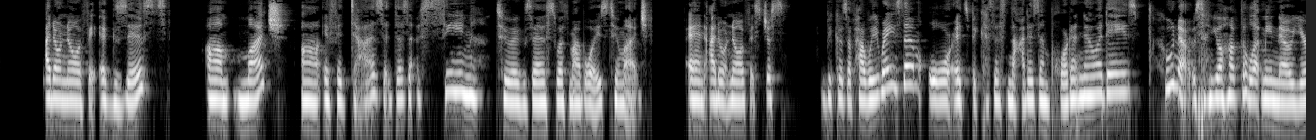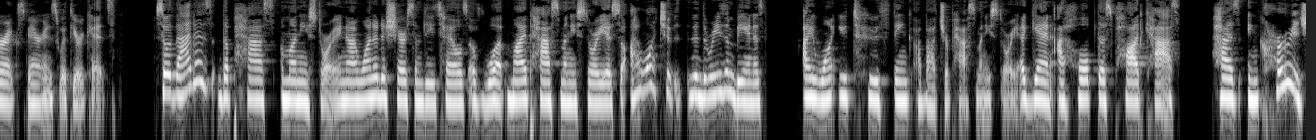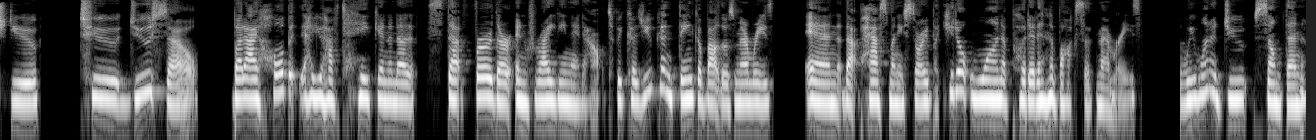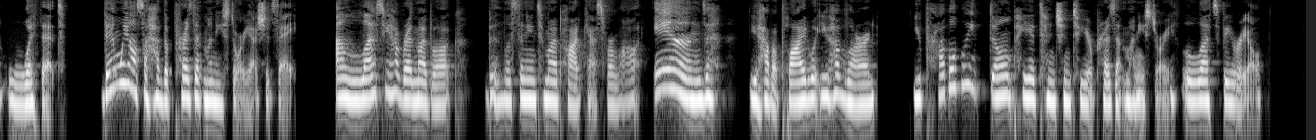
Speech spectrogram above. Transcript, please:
I don't know if it exists um, much. Uh, if it does, it doesn't seem to exist with my boys too much. And I don't know if it's just because of how we raise them or it's because it's not as important nowadays. Who knows? You'll have to let me know your experience with your kids. So that is the past money story. And I wanted to share some details of what my past money story is. So I want you, the reason being is I want you to think about your past money story. Again, I hope this podcast has encouraged you to do so but I hope you have taken a step further in writing it out because you can think about those memories and that past money story, but you don't want to put it in the box of memories. We want to do something with it. Then we also have the present money story, I should say. Unless you have read my book, been listening to my podcast for a while, and you have applied what you have learned, you probably don't pay attention to your present money story. Let's be real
